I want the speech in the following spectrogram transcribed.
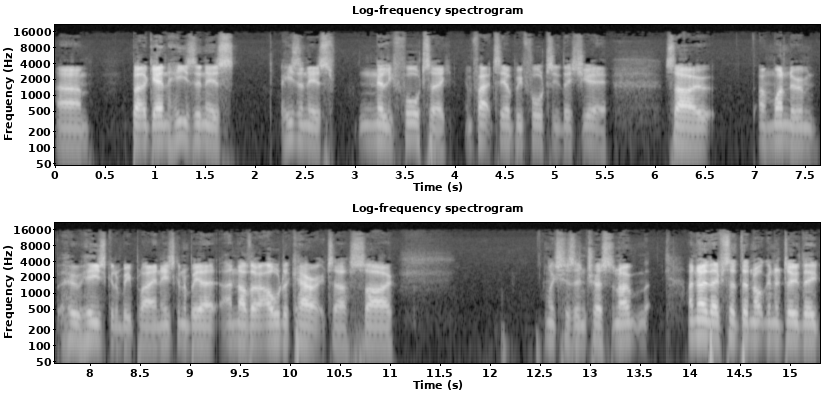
Um, but again, he's in his he's in his nearly 40. In fact, he'll be 40 this year. So I'm wondering who he's going to be playing. He's going to be a, another older character. So, which is interesting. I, I know they've said they're not going to do the,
